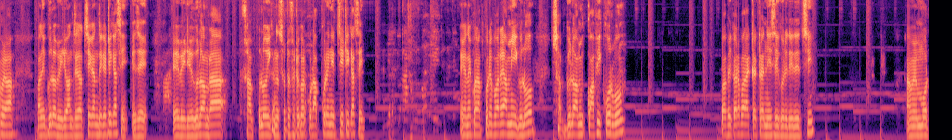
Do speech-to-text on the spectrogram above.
আমরা অনেকগুলো ভিডিও আনতে যাচ্ছি এখান থেকে, ঠিক আছে? এই যে, এই ভিডিওগুলো আমরা সবগুলো এখানে ছোট ছোট করে ক্রাপ করে নিচ্ছি, ঠিক আছে? এখানে করার পরে পরে আমি এগুলো, সবগুলো আমি কপি করব। কপি করার পর একটা একটা নিচে করে দিয়ে দিচ্ছি। আমার মোট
